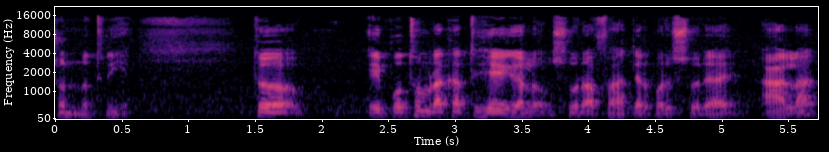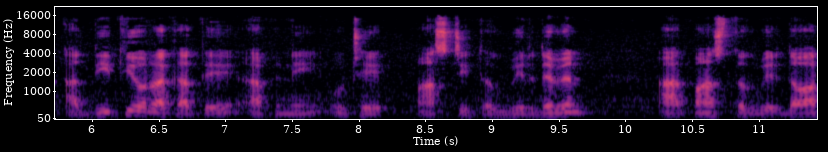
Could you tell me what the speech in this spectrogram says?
সন্ন্যত নিয়ে। তো এই প্রথম রাকাতে হয়ে গেল সুরা ফাহাতের পরে সুরায় আলা। আর দ্বিতীয় রাকাতে আপনি উঠে পাঁচটি তকবির দেবেন। আর পাঁচ তকবির দেওয়ার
